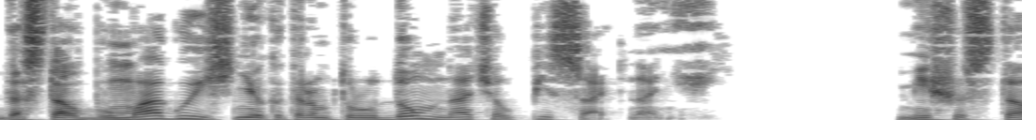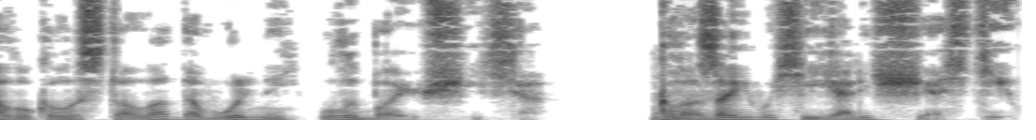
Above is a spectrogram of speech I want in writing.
достал бумагу и с некоторым трудом начал писать на ней. Миша стал около стола, довольный, улыбающийся. Глаза его сияли счастьем.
